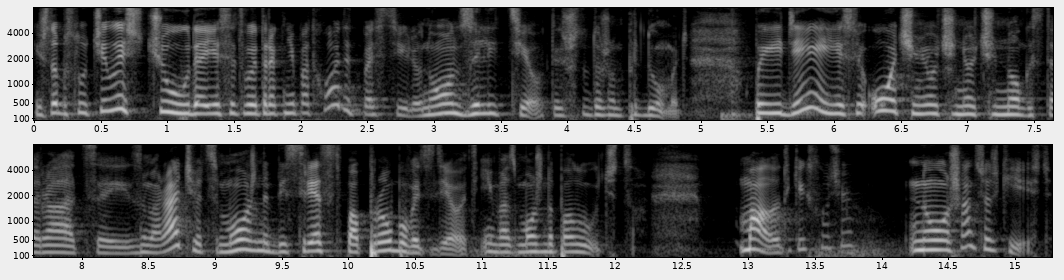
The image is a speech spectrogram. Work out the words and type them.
И чтобы случилось чудо, если твой трек не подходит по стилю, но он залетел, ты что должен придумать? По идее, если очень-очень-очень много стараться и заморачиваться, можно без средств попробовать сделать, и, возможно, получится. Мало таких случаев, но шанс все-таки есть.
